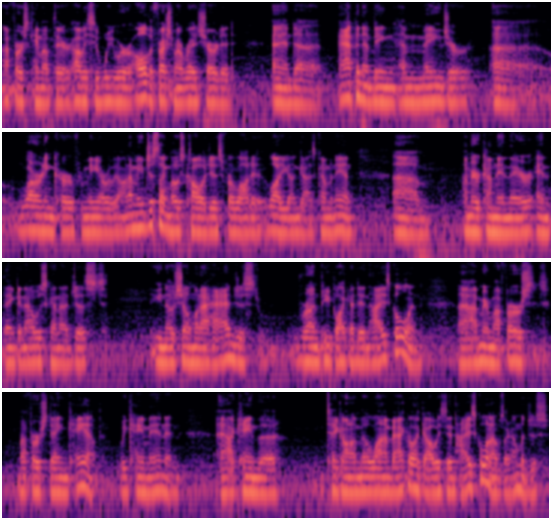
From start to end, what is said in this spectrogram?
I first came up there, obviously we were all the freshmen redshirted, and uh, happened to being a major uh, learning curve for me early on. I mean, just like most colleges for a lot of a lot of young guys coming in. Um, I remember coming in there and thinking I was gonna just, you know, show them what I had, just run people like I did in high school, and uh, I remember my first my first day in camp. We came in and I came to take on a middle linebacker like I always did in high school, and I was like, I'm gonna just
